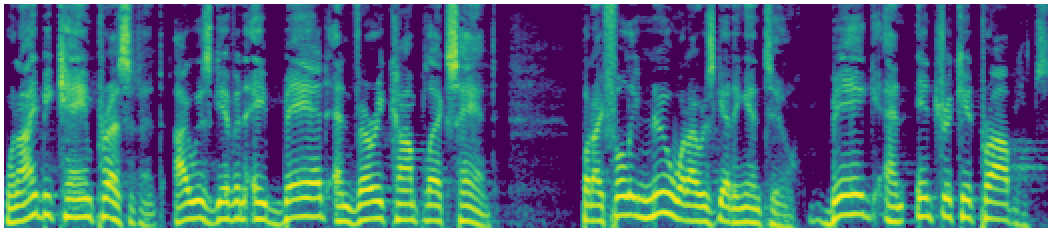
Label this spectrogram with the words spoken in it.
When I became president, I was given a bad and very complex hand, but I fully knew what I was getting into big and intricate problems.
